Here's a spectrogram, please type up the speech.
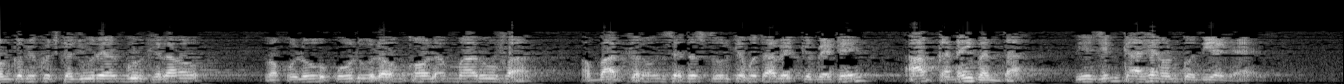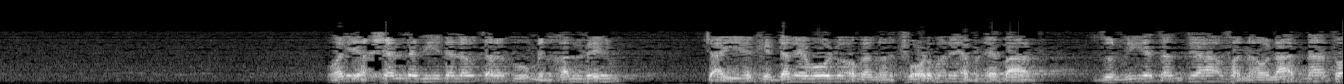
ان کو بھی کچھ کجورے انگور کھلاؤ۔ وقلو قولو لهم قولا معروفا۔ اور بات کرو ان سے دستور کے مطابق کہ بیٹے، آپ کا نہیں بنتا، یہ جن کا ہے ان کو دیا جائے۔ ولی اکشل ندی لو ترکو من خلفهم چاہیے کہ ڈرے وہ لوگ اگر چھوڑ مرے اپنے بعد ضروریت فن اولاد نہ تو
